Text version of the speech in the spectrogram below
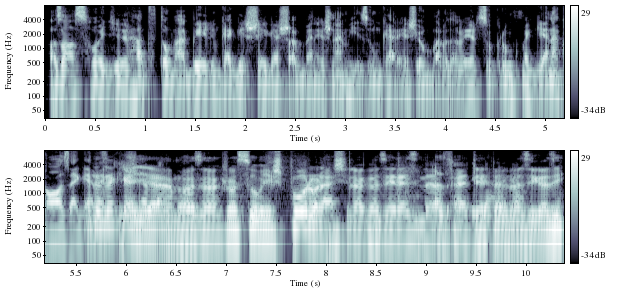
az az, hogy hát tovább élünk egészségesebben, és nem hízunk el, és jobban a vércukrunk, meg ilyenek az egerek Ezek egyre nem azok rosszul, és spórolásilag azért ez nem az, feltétlenül igen, az igazi.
